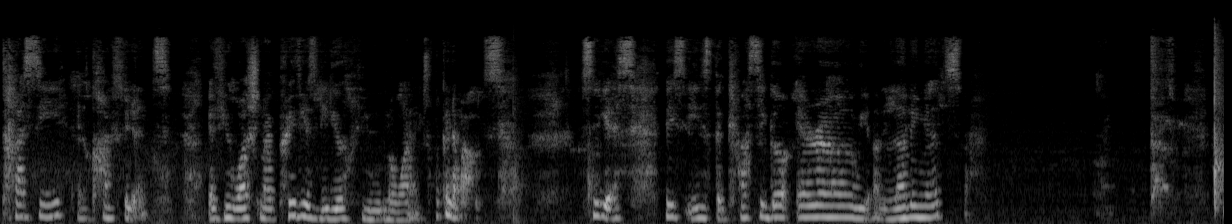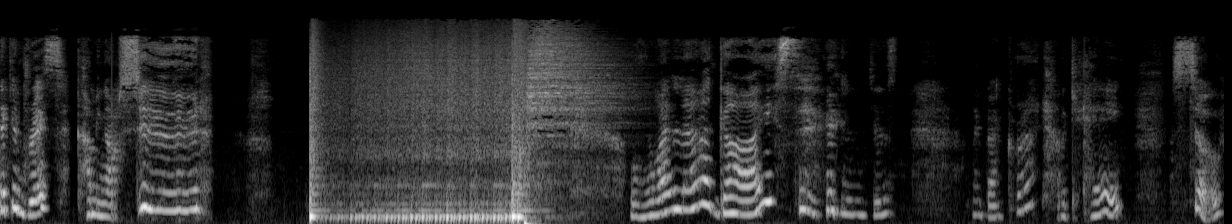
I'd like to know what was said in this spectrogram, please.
classy and confident. If you watched my previous video, you know what I'm talking about. So yes, this is the classy girl era. We are loving it. Second dress coming up soon. Voila, guys. Just my background. Okay. So,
